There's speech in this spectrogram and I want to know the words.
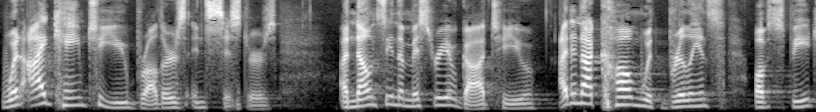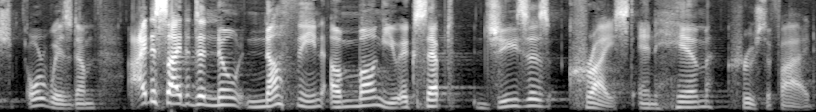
When I came to you, brothers and sisters, announcing the mystery of God to you, I did not come with brilliance of speech or wisdom. I decided to know nothing among you except Jesus Christ and Him crucified.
